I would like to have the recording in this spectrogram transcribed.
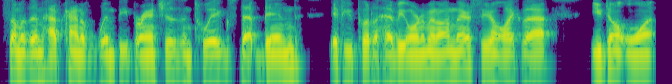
Some of them have kind of wimpy branches and twigs that bend if you put a heavy ornament on there. So you don't like that. You don't want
